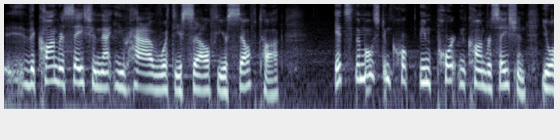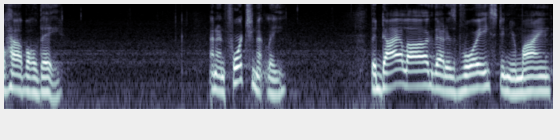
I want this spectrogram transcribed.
the conversation that you have with yourself, your self talk, it's the most important conversation you will have all day. And unfortunately, the dialogue that is voiced in your mind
